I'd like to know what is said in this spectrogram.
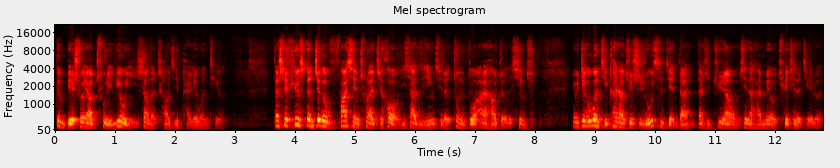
更别说要处理六以上的超级排列问题了。但是 Houston 这个发现出来之后，一下子引起了众多爱好者的兴趣，因为这个问题看上去是如此简单，但是居然我们现在还没有确切的结论。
